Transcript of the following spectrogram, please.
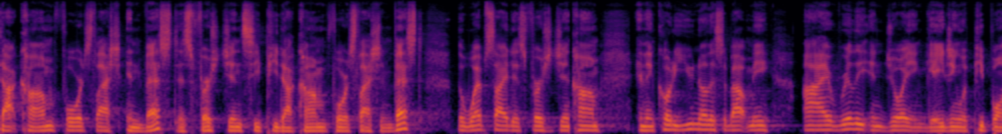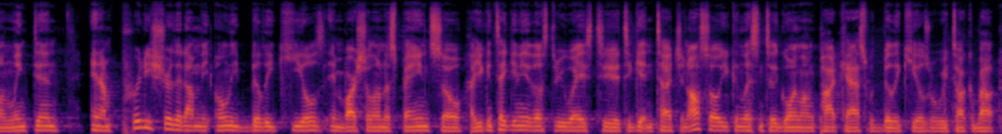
com forward slash invest is firstgencp.com forward slash invest. The website is firstgen.com. And then Cody, you know this about me. I really enjoy engaging with people on LinkedIn. And I'm pretty sure that I'm the only Billy Keels in Barcelona, Spain. So uh, you can take any of those three ways to, to get in touch. And also you can listen to the Going Long podcast with Billy Keels, where we talk about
